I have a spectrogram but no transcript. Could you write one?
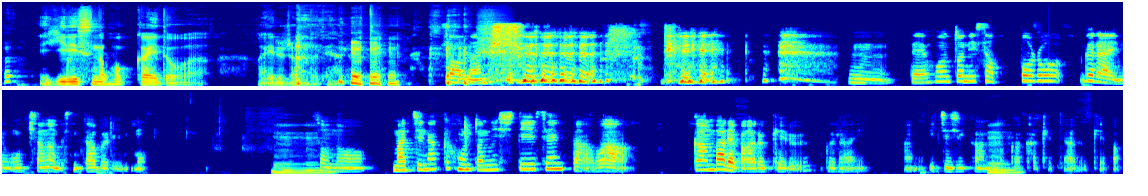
イギリスの北海道はアイルランドである。そうなんです。で、うん。で、本当に札幌ぐらいの大きさなんですね、ダブリンも。うんその、街中、本当にシティセンターは、頑張れば歩けるぐらい、あの1時間とかかけて歩けば、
